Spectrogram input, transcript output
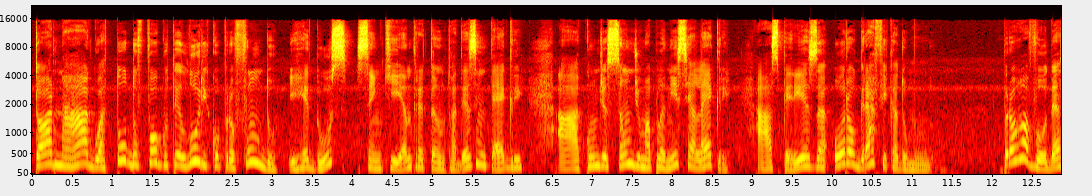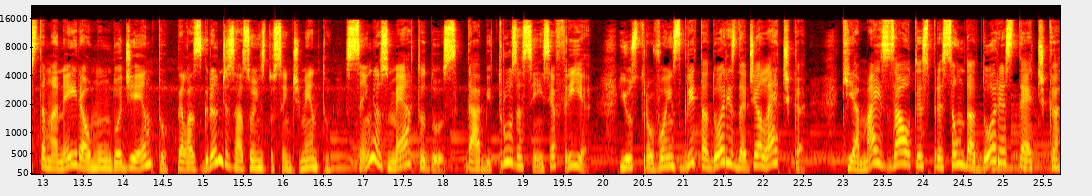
torna a água todo fogo telúrico profundo e reduz, sem que, entretanto, a desintegre, à condição de uma planície alegre, a aspereza orográfica do mundo. Provo desta maneira ao mundo odiento, pelas grandes razões do sentimento, sem os métodos da abstrusa ciência fria e os trovões gritadores da dialética, que a mais alta expressão da dor estética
